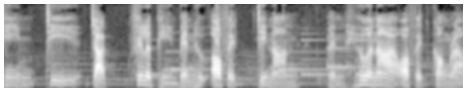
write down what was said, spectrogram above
team ที่จากฟิลิปปินส์เป็นออฟฟิศที่นั่นเป็นหัวหน้าออฟฟิศของเรา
